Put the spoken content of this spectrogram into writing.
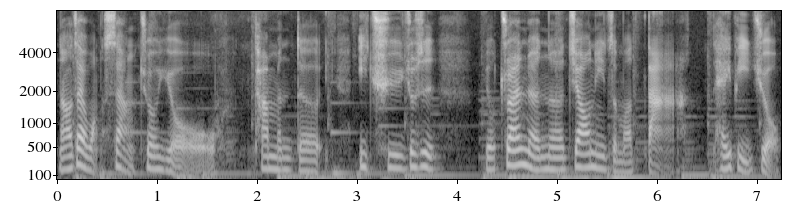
然后再往上就有他们的一区，就是有专人呢教你怎么打黑啤酒。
